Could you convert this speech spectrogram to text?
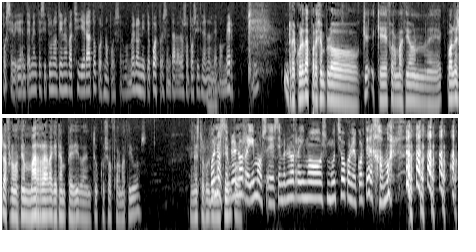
pues evidentemente si tú no tienes bachillerato, pues no puedes ser bombero ni te puedes presentar a las oposiciones Mm. de bombero. ¿Recuerdas, por ejemplo, qué, qué formación, eh, cuál es la formación más rara que te han pedido en tus cursos formativos en estos últimos Bueno, siempre tiempos? nos reímos, eh, siempre nos reímos mucho con el corte de jamón.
